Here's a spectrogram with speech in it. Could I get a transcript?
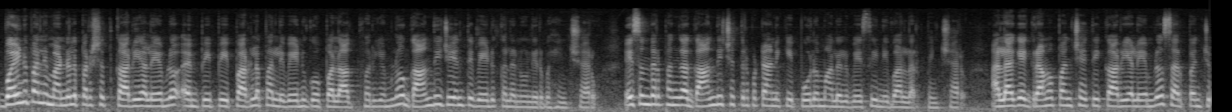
బోయినపల్లి మండల పరిషత్ కార్యాలయంలో ఎంపీపీ పర్లపల్లి వేణుగోపాల్ ఆధ్వర్యంలో గాంధీ జయంతి వేడుకలను నిర్వహించారు. ఈ సందర్భంగా గాంధీ చిత్రపటానికి పూలమాలలు వేసి నివాళులర్పించారు. అలాగే గ్రామ పంచాయతీ కార్యాలయంలో సర్పంచ్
